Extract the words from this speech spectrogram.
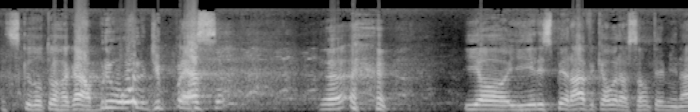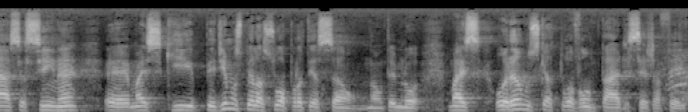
Diz que o doutor Hagar abriu o olho depressa. Né? E, ó, e, ele esperava que a oração terminasse assim, né? É, mas que pedimos pela sua proteção. Não terminou. Mas oramos que a tua vontade seja feita.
